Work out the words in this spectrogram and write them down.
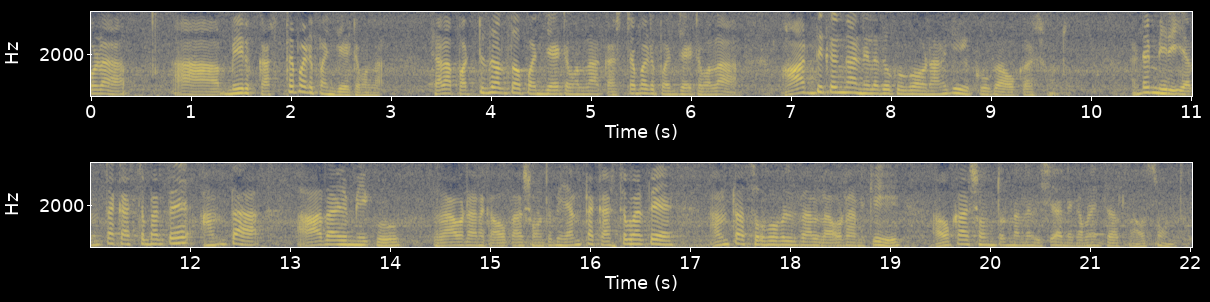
కూడా మీరు కష్టపడి పనిచేయటం వల్ల చాలా పట్టుదలతో పనిచేయటం వల్ల కష్టపడి పనిచేయటం వల్ల ఆర్థికంగా నిలదొక్కుకోవడానికి ఎక్కువగా అవకాశం ఉంటుంది. అంటే మీరు ఎంత కష్టపడితే అంత ఆదాయం మీకు రావడానికి అవకాశం ఉంటుంది. ఎంత కష్టపడితే అంత శుభ ఫలితాలు రావడానికి అవకాశం ఉంటుందన్న విషయాన్ని గమనించాల్సిన అవసరం ఉంటుంది.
